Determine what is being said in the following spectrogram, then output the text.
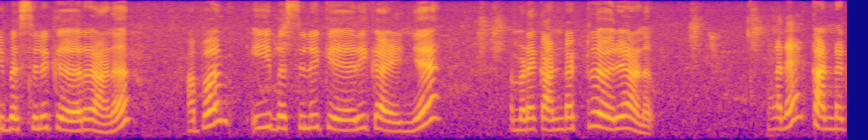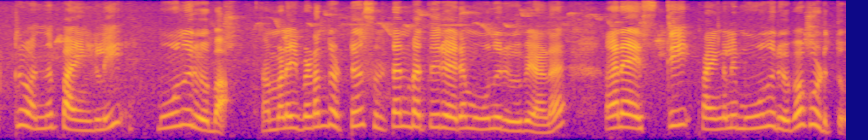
ഈ ബസ്സിൽ കയറുകയാണ് അപ്പം ഈ ബസ്സിൽ കയറി കഴിഞ്ഞ് നമ്മുടെ കണ്ടക്ടർ വരികയാണ്. അങ്ങനെ കണ്ടക്ടർ വന്ന് പൈങ്കിളി മൂന്ന് രൂപ. നമ്മൾ ഇവിടം തൊട്ട് സുൽത്താൻ ബത്തേരി വരെ മൂന്ന് രൂപയാണ്. അങ്ങനെ എസ് ടി പൈങ്കിളി മൂന്ന് രൂപ കൊടുത്തു.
